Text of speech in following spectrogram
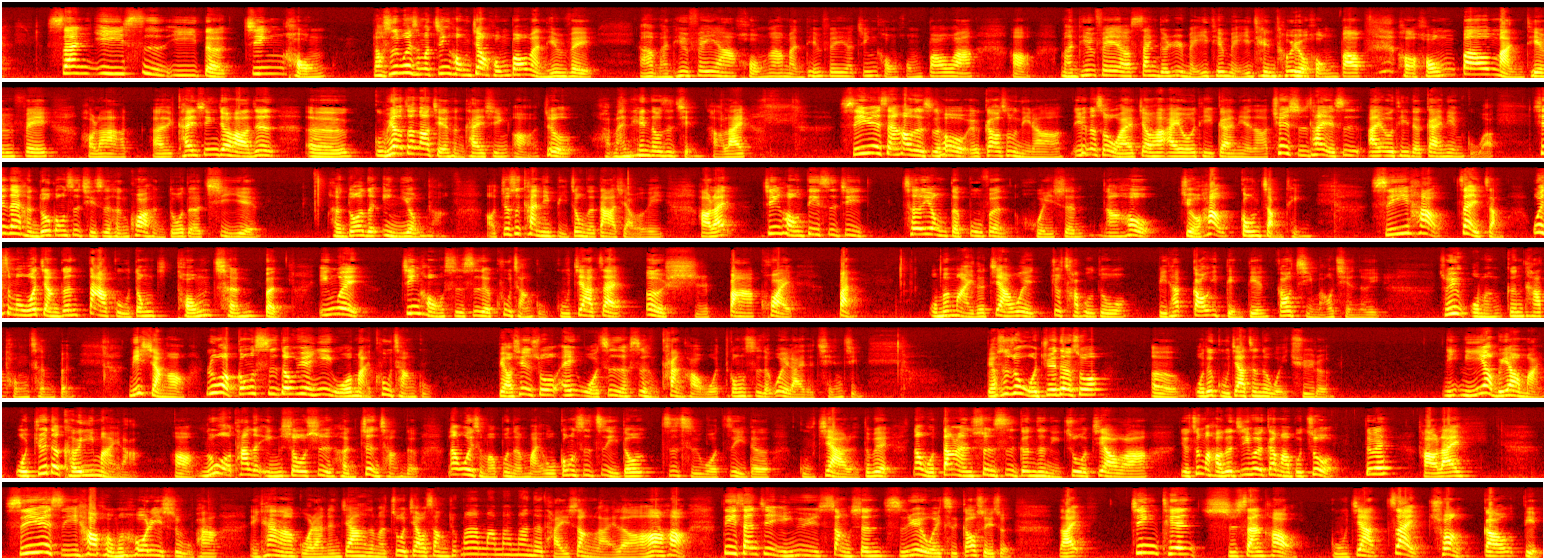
三一四一的金红。老师，为什么金红叫红包满天飞啊？满天飞呀、红啊，满天飞啊，金红红包啊，好，满天飞啊，三个日每一天每一天都有红包，好，红包满天飞。好啦。啊，开心就好，这呃，股票赚到钱很开心啊，就满天都是钱。好，来十一月三号的时候，有告诉你啦，因为那时候我还叫它 IOT 概念啊，确实它也是 IOT 的概念股啊。现在很多公司其实横跨很多的企业，很多的应用啊，哦，就是看你比重的大小而已。好，来晶宏第四季车用的部分回升，然后九号攻涨停，十一号再涨。为什么我讲跟大股东同成本？因为晶宏实施的库藏股股价在二十八块半，我们买的价位就差不多比它高一点点，高几毛钱而已，所以我们跟它同成本。你想哦，如果公司都愿意我买库藏股，表现说，哎，我真的是很看好我公司的未来的前景，表示说，我觉得说，呃，我的股价真的委屈了。你你要不要买？我觉得可以买啦，啊，如果它的营收是很正常的，那为什么不能买？我公司自己都支持我自己的股价了，对不对？那我当然顺势跟着你做轿啊！有这么好的机会，干嘛不做？对不对？好，来十一月十一号，我们获利十五趴。你看啊，果然人家什么坐轿上就慢慢慢慢的抬上来了啊！哈，第三季盈余上升，十月维持高水准。来，今天十三号。股价再创高点，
